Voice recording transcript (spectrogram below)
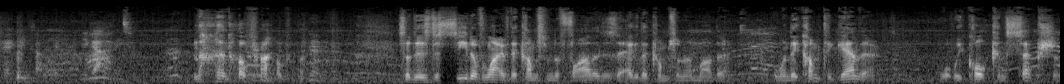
Okay, sorry. You got me. No, problem. So there's the seed of life that comes from the father, there's the egg that comes from the mother. When they come together, what we call conception,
